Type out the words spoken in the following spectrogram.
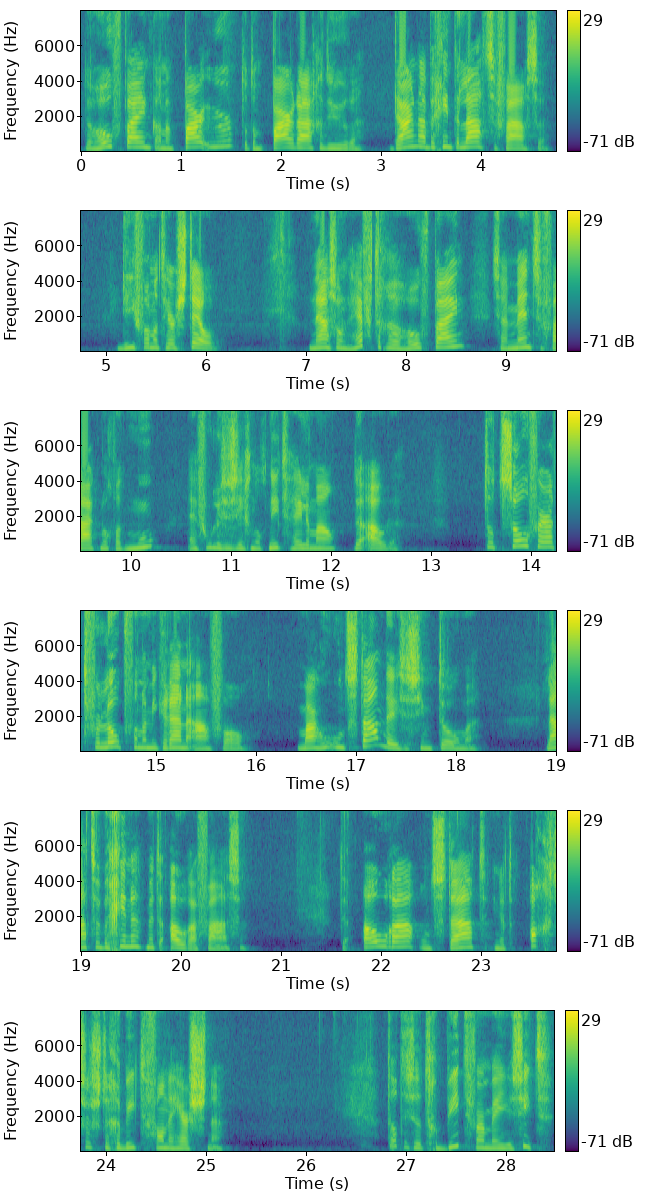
De hoofdpijn kan een paar uur tot een paar dagen duren. Daarna begint de laatste fase, die van het herstel. Na zo'n heftige hoofdpijn zijn mensen vaak nog wat moe en voelen ze zich nog niet helemaal de oude. Tot zover het verloop van een migraineaanval. Maar hoe ontstaan deze symptomen? Laten we beginnen met de aurafase. De aura ontstaat in het achterste gebied van de hersenen. Dat is het gebied waarmee je ziet.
